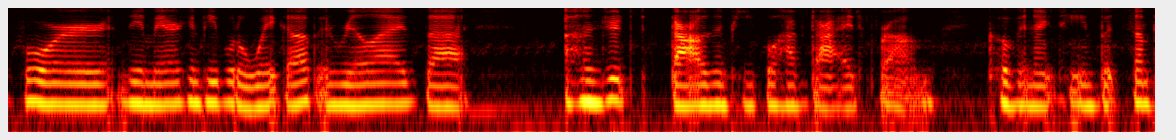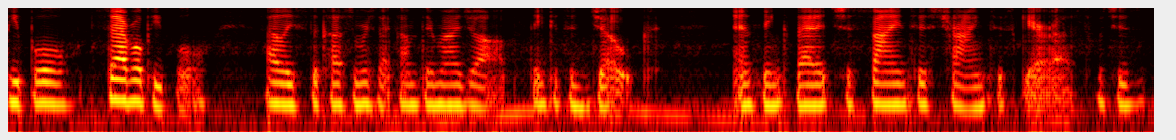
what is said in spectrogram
for the American people to wake up and realize that 100,000 people have died from COVID 19, but some people, several people, at least the customers that come through my job, think it's a joke and think that it's just scientists trying to scare us, which is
